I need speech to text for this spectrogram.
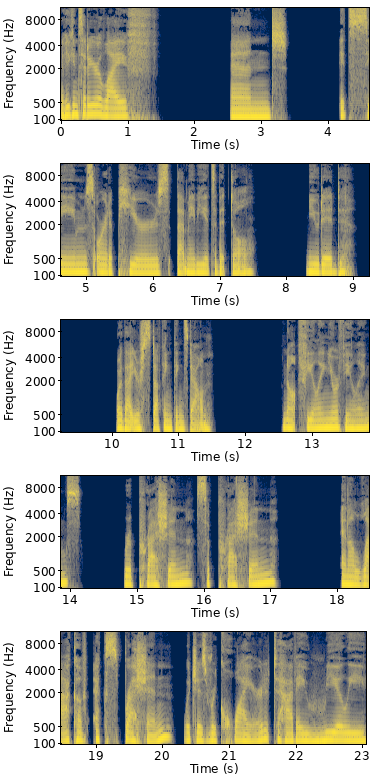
If you consider your life and it seems or it appears that maybe it's a bit dull, muted, or that you're stuffing things down, not feeling your feelings, repression, suppression, and a lack of expression, which is required to have a really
